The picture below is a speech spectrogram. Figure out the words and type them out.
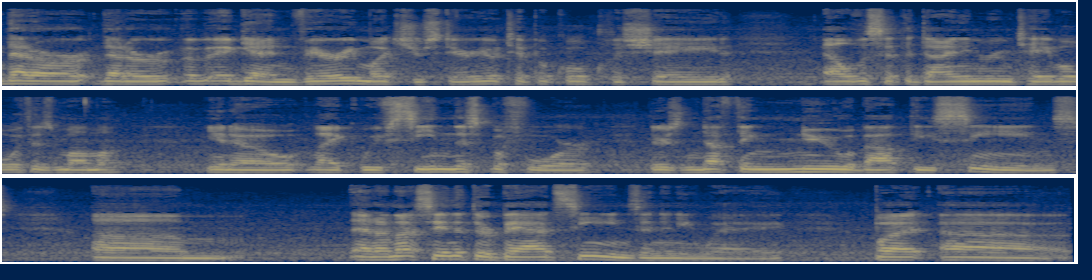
that are that are again very much your stereotypical cliched Elvis at the dining room table with his mama. You know, like we've seen this before. There's nothing new about these scenes, um, and I'm not saying that they're bad scenes in any way, but uh,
